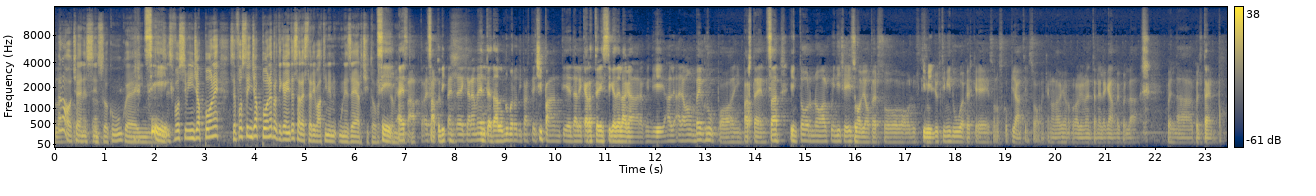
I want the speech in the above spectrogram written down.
Però, cioè, nel senso, comunque, in, sì. se fossi in Giappone, se foste in Giappone, praticamente sareste arrivati in un esercito. Sì, esatto, esatto. Dipende chiaramente dal numero di partecipanti e dalle caratteristiche della gara. Quindi eravamo un bel gruppo in partenza. Intorno al quindicesimo abbiamo perso gli ultimi due perché sono scoppiati, insomma, che non avevano probabilmente nelle gambe quella, quella, quel tempo.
